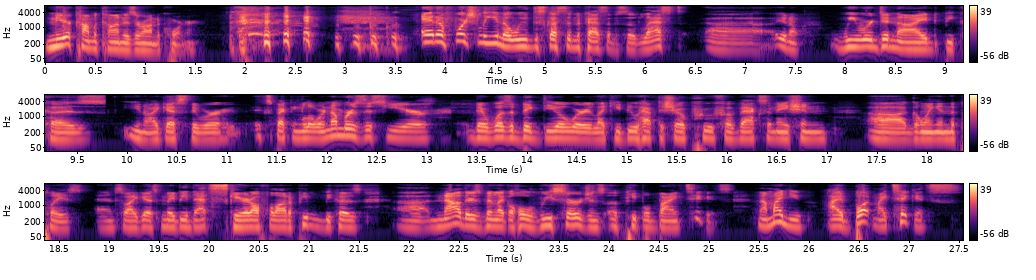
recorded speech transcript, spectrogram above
New York Comic Con is around the corner. and unfortunately, you know, we've discussed in the past episode. Last, uh, you know, we were denied because, you know, I guess they were expecting lower numbers this year. There was a big deal where, like, you do have to show proof of vaccination, uh, going into place. And so I guess maybe that scared off a lot of people because, uh, now there's been like a whole resurgence of people buying tickets. Now, mind you, I bought my tickets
